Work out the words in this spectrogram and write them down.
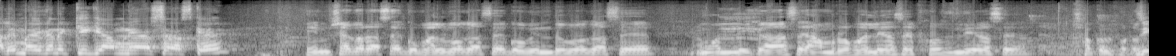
আলিম ভাই, এখানে কি কি আম নিয়ে আসছেন আজকে? হিমসাগর আছে, গোপালভোগ আছে, গোবিন্দভোগ আছে, মল্লিকা আছে আম্রপালি আছে, ফজলি আছে। সকল ফটো যে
